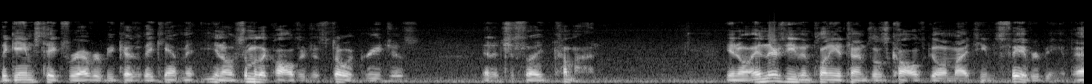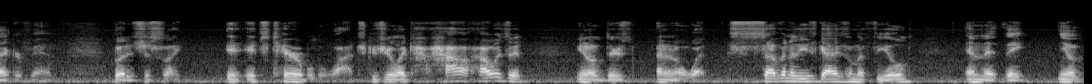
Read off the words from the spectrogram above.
the games take forever because they can't. You know, some of the calls are just so egregious, and it's just like, come on. You know, and there's even plenty of times those calls go in my team's favor, being a Packer fan. But it's just like, it, it's terrible to watch because you're like, how how is it? You know, there's I don't know what seven of these guys on the field, and that they, you know,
